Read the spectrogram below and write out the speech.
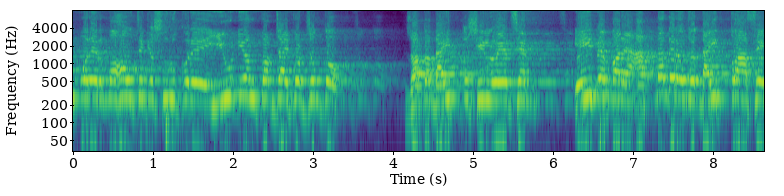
উপরের মহল থেকে শুরু করে ইউনিয়ন পর্যায় পর্যন্ত যত দায়িত্বশীল রয়েছেন, এই ব্যাপারে আপনাদেরও যে দায়িত্ব আছে,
